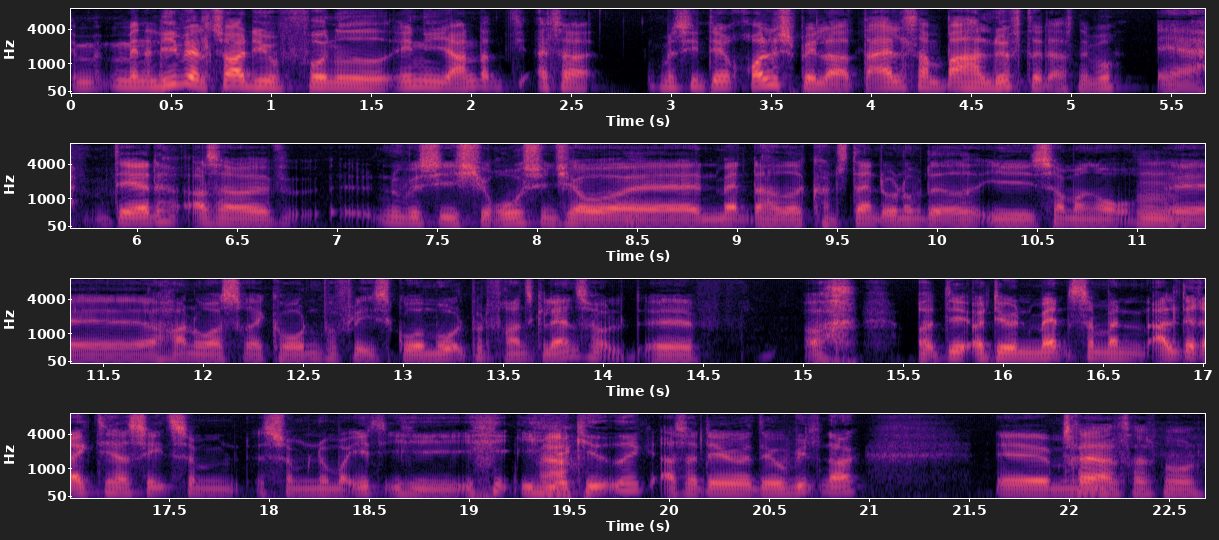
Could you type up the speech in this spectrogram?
Øhm, men alligevel så har de jo fundet ind i andre, altså, man sige, det er rollespillere, der alle sammen bare har løftet deres niveau. Ja, det er det. Altså, nu vil jeg sige, Giroud synes jeg jo er en mand, der har været konstant undervurderet i så mange år. Mm. Øh, og har nu også rekorden for flest scorede mål på det franske landshold. Øh, og, og, det, og det er jo en mand, som man aldrig rigtig har set som, som nummer et i, i, i Ja. hierarkiet. Ikke? Altså, det er, jo, det er jo vildt nok. Øhm, 53 mål.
